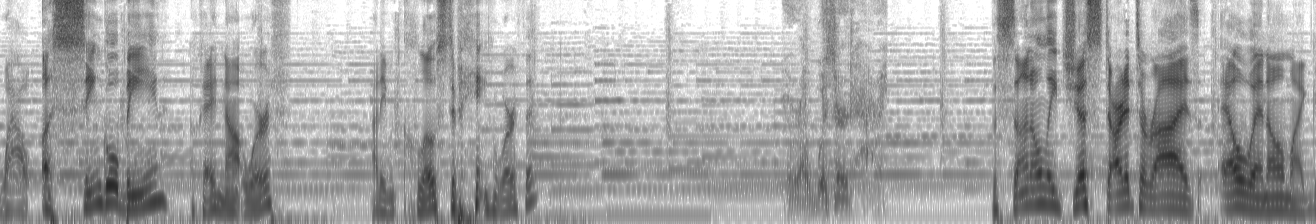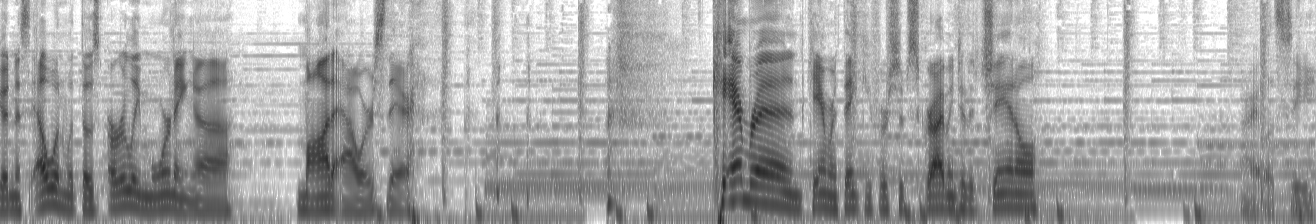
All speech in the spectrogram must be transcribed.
Wow, a single bean? Okay, not worth. Not even close to being worth it. You're a wizard, Harry. The sun only just started to rise. Elwin, oh my goodness. Elwin with those early morning uh, mod hours there. Cameron, Cameron, thank you for subscribing to the channel. Right, let's see.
